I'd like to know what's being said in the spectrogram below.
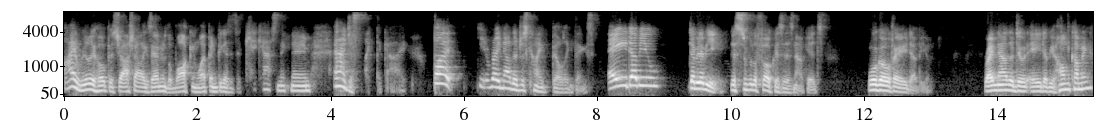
I really hope it's Josh Alexander, the walking weapon, because it's a kick ass nickname. And I just like the guy. But right now, they're just kind of building things. AEW, WWE. This is where the focus is now, kids. We'll go with AEW. Right now, they're doing AEW Homecoming.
